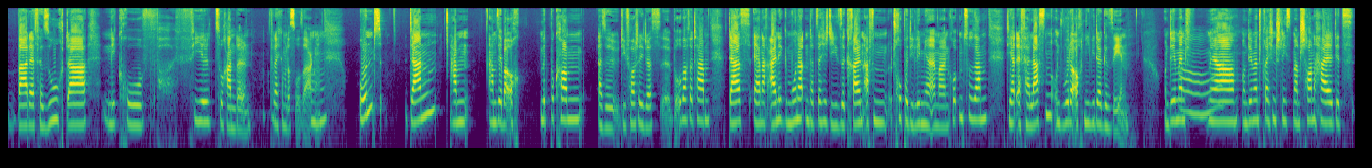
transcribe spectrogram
war der Versuch da, nekrophil zu handeln. Vielleicht kann man das so sagen. Und dann haben, haben sie aber auch mitbekommen, also die Forscher, die das äh, beobachtet haben, dass er nach einigen Monaten tatsächlich diese Krallenaffen-Truppe, die leben ja immer in Gruppen zusammen, die hat er verlassen und wurde auch nie wieder gesehen. Und, dement Oh. ja, und dementsprechend schließt man schon halt jetzt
